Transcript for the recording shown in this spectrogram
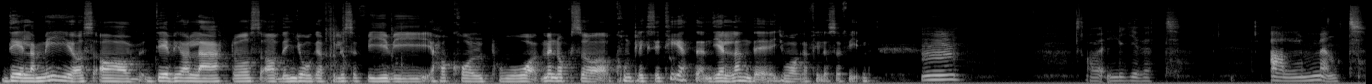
dela med oss av det vi har lärt oss, av den yogafilosofi vi har koll på, men också komplexiteten gällande yogafilosofin. Mm. Ja, livet allmänt.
